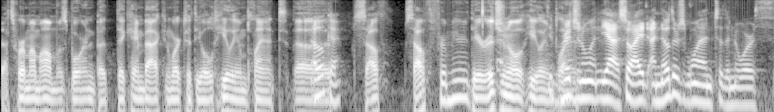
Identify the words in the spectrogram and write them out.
that's where my mom was born. But they came back and worked at the old helium plant. Uh, Oh, okay. south south from here, the original helium the plant. original one, yeah. So I I know there's one to the north,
